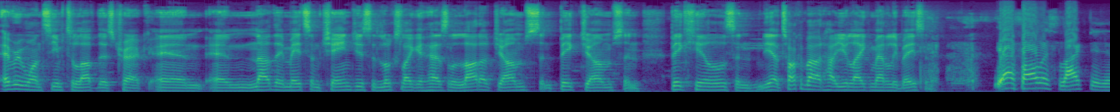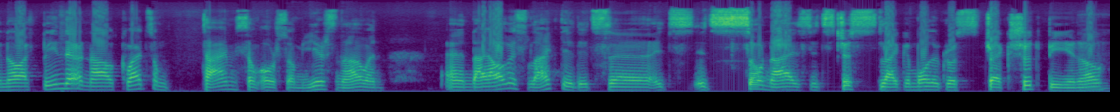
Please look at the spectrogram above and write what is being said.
everyone seems to love this track, and and now they made some changes. It looks like it has a lot of jumps and big jumps and big hills, and yeah, talk about how you like Matterley Basin. Yeah, I've always liked it. You know, I've been there now quite some time, some or some years now, and and I always liked it. It's uh, it's it's so nice. It's just like a motocross track should be. You know,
